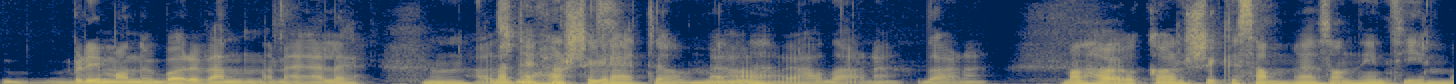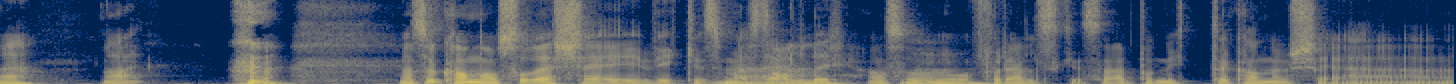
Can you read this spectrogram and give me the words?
blir man jo bare venner med, eller Mm. det Men det er kanskje hatt- greit, ja. Men ja, eh, ja, det er det. Det er det. man har jo kanskje ikke samme sånn intime Nei. Men så kan også det skje i hvilken som helst alder. Altså Mm. å forelske seg på nytt, det kan jo skje eh,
